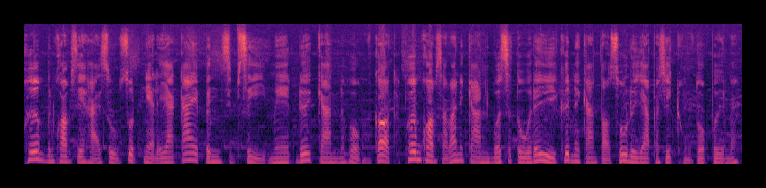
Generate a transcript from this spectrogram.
เพิ่มเป็นความเสียหายสูงสุดเนี่ยระยะใกล้เป็น 14 เมตรด้วยกันนะผมก็เพิ่มความสามารถในการเบิร์สศัตรูได้ดีขึ้นในการต่อสู้ระยะประชิดของตัวปืนนะ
